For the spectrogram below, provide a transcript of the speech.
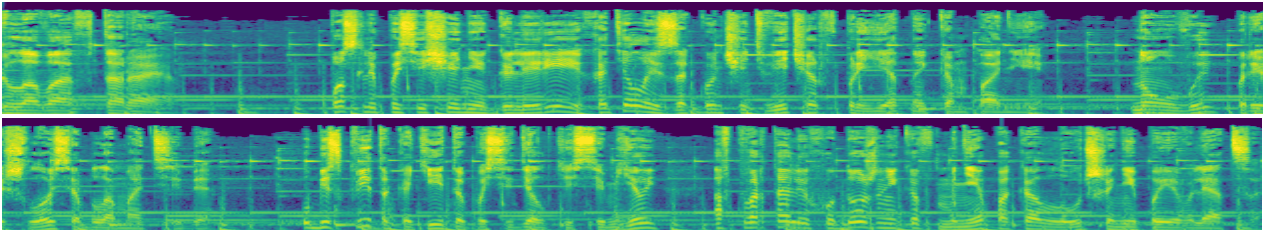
Глава вторая. После посещения галереи хотелось закончить вечер в приятной компании. Но, увы, пришлось обломать себя. У Бисквита какие-то посиделки с семьей, а в квартале художников мне пока лучше не появляться.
